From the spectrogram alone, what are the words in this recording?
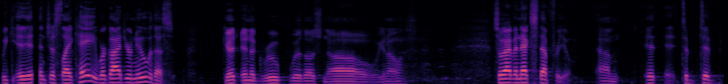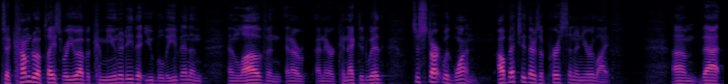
We, it isn't just like, hey, we're glad you're new with us. Get in a group with us now, you know. So I have a next step for you. Um, it, it, to, to, to come to a place where you have a community that you believe in and, and love and, and, are, and are connected with, just start with one. I'll bet you there's a person in your life um, that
